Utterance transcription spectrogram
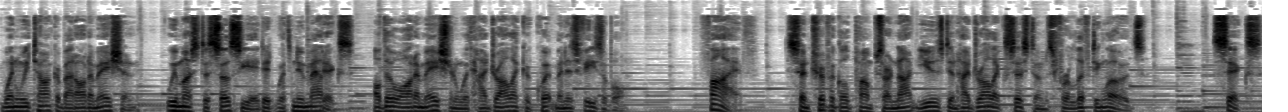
When we talk about automation, we must associate it with pneumatics, although automation with hydraulic equipment is feasible. 5. Centrifugal pumps are not used in hydraulic systems for lifting loads. 6.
